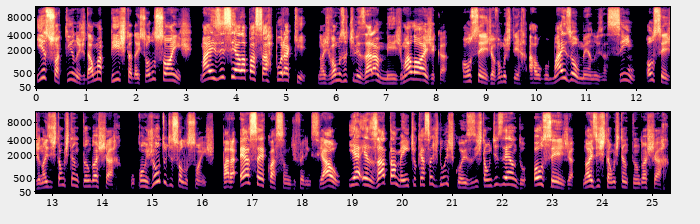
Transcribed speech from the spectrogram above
isso aqui nos dá uma pista das soluções. Mas e se ela passar por aqui? Nós vamos utilizar a mesma lógica, ou seja, vamos ter algo mais ou menos assim, ou seja, nós estamos tentando achar um conjunto de soluções para essa equação diferencial, e é exatamente o que essas duas coisas estão dizendo. Ou seja, nós estamos tentando achar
